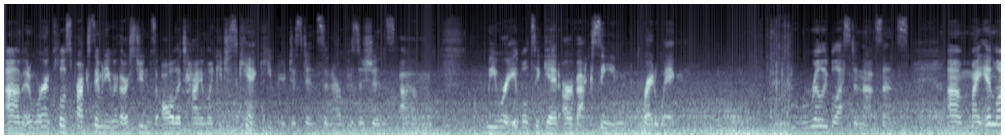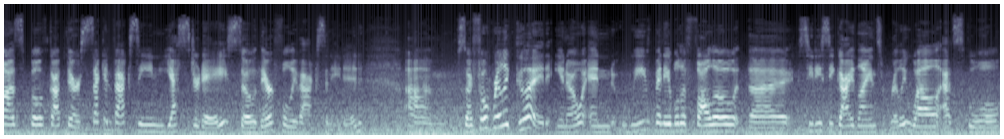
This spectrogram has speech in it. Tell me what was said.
um, and we're in close proximity with our students all the time. Like you just can't keep your distance in our positions. Um, we were able to get our vaccine right away. Really blessed in that sense. Um, my in-laws both got their second vaccine yesterday, so they're fully vaccinated. Um, so I feel really good, you know, and we've been able to follow the CDC guidelines really well at school.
